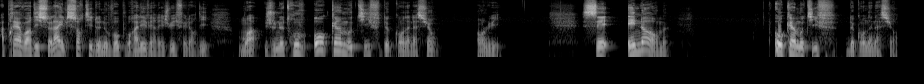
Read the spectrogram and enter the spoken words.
Après avoir dit cela, il sortit de nouveau pour aller vers les Juifs et leur dit, Moi, je ne trouve aucun motif de condamnation en lui. C'est énorme. Aucun motif de condamnation.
